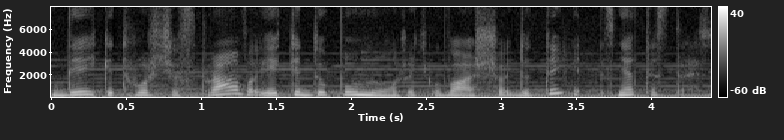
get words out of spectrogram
деякі творчі вправи, які допоможуть вашій дитині зняти стрес.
